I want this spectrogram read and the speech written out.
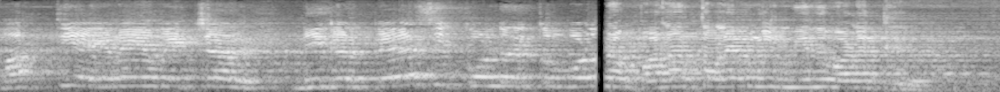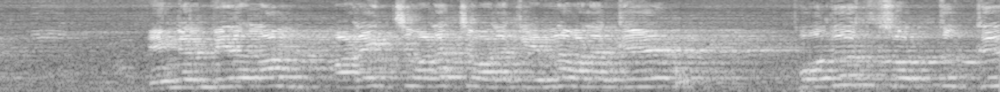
மத்திய இணையமைச்சர் நீங்கள் பேசிக் கொண்டிருக்கும் பொழுது பல தலைவர்கள் மீது வழக்கு. எங்கள் மீதெல்லாம் வளைச்சு வளைச்சு வழக்கு. என்ன வழக்கு? பொது சொத்துக்கு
